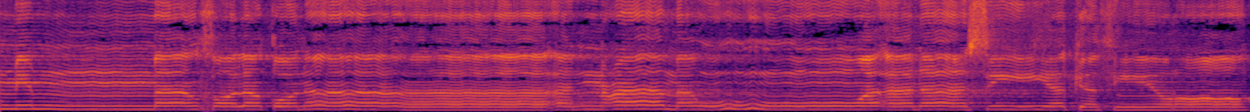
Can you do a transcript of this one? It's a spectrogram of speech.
مما خلقنا أنعاما وأناسيا كثيرا.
